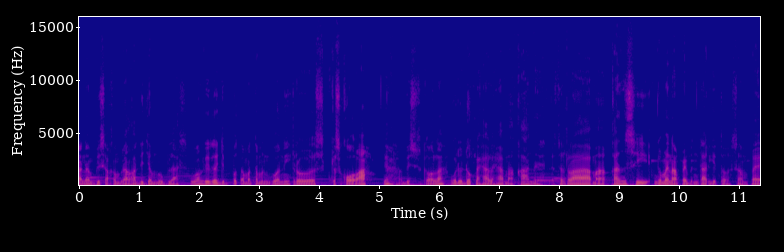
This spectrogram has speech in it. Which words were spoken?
karena bis akan berangkat di jam 12 waktu itu jemput sama temen gue nih terus ke sekolah. Ya habis sekolah gue duduk leha-leha makan. Ya setelah makan sih gue main HP bentar gitu sampai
